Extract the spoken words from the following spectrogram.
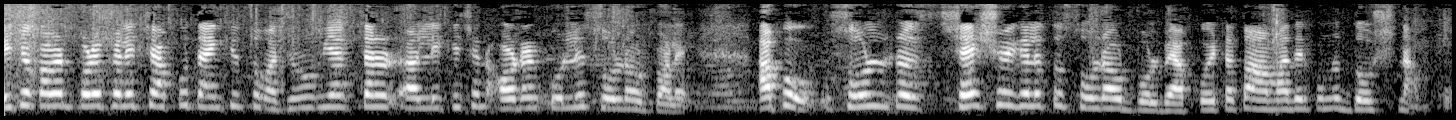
এই যে কমেন্ট করে ফেলেছি আপু thank you so much Rumi Akter লিখেছেন অর্ডার করলে সোল্ড আউট বলে। আপু সোল্ড শেষ হয়ে গেলে তো সোল্ড আউট বলবে আপু, এটা তো আমাদের কোনো দোষ না আপু।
